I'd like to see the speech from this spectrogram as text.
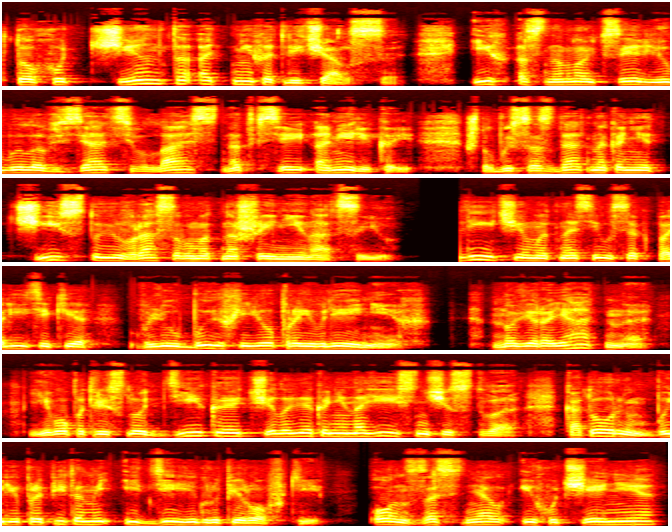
кто хоть чем-то от них отличался. Их основной целью было взять власть над всей Америкой, чтобы создать, наконец, чистую в расовом отношении нацию отличием относился к политике в любых ее проявлениях, но, вероятно, его потрясло дикое человеконенавистничество, которым были пропитаны идеи группировки. Он заснял их учения,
